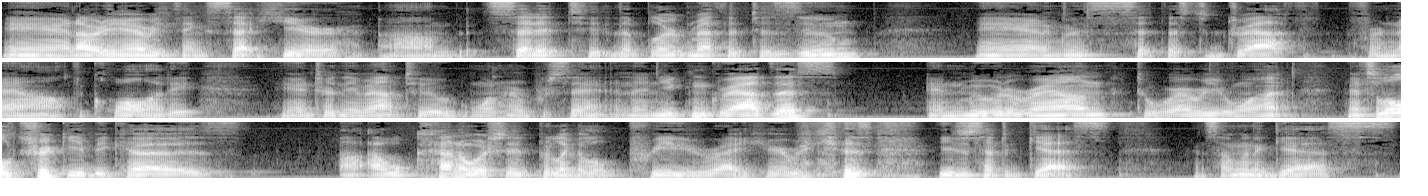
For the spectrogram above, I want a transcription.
And I already have everything set here. Um, set it to the blurred method to zoom. And I'm going to set this to draft for now, the quality, and turn the amount to 100%. And then you can grab this and move it around to wherever you want. And it's a little tricky because I, kind of wish they'd put like a little preview right here because you just have to guess. And so I'm going to guess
